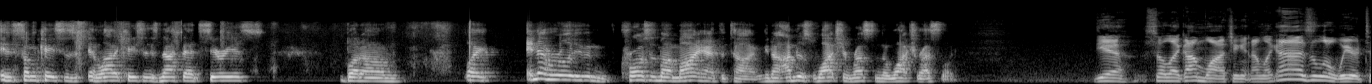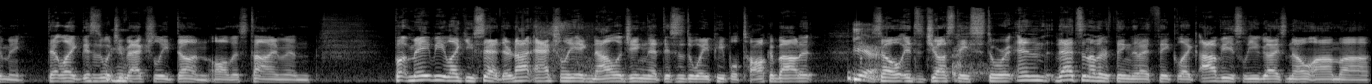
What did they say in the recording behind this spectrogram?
in some cases, in a lot of cases, it's not that serious. But um, like it never really even crosses my mind at the time. You know, I'm just watching wrestling to watch wrestling. Yeah, so like I'm watching it and I'm like, ah, it's a little weird to me that like this is what mm-hmm. you've actually done all this time and but maybe like you said, they're not actually acknowledging that this is the way people talk about it. Yeah. So it's just a story and that's another thing that I think like obviously you guys know I'm uh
